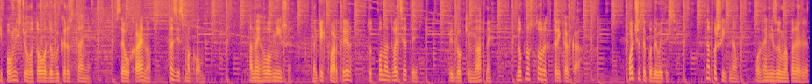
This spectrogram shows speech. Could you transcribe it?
і повністю готова до використання. Все охайно та зі смаком. А найголовніше, таких квартир тут понад 20 від двокімнатних до просторих 3 КК. Хочете подивитись? Напишіть нам, організуємо перегляд.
